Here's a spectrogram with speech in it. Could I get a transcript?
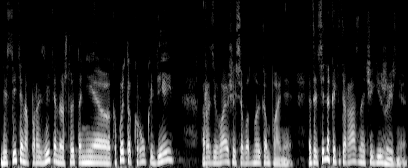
Действительно поразительно, что это не какой-то круг идей, развивающихся в одной компании. Это действительно какие-то разные очаги жизни.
